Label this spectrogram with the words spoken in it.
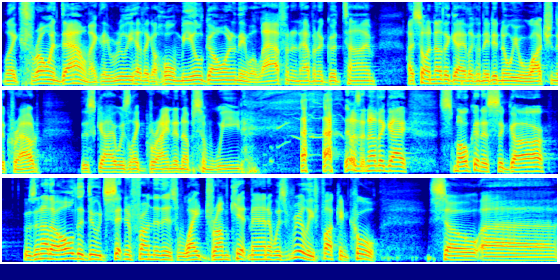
like throwing down. Like they really had like a whole meal going, and they were laughing and having a good time. I saw another guy like when they didn't know we were watching the crowd. This guy was like grinding up some weed. there was another guy smoking a cigar. There was another older dude sitting in front of this white drum kit, man. It was really fucking cool. So uh,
